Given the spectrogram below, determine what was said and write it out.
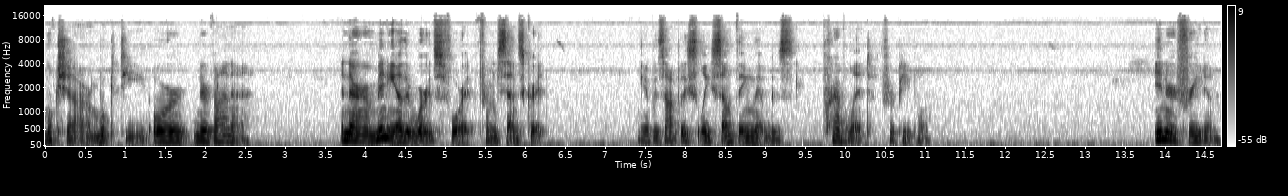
moksha or mukti or nirvana. And there are many other words for it from Sanskrit. It was obviously something that was prevalent for people. Inner freedom.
